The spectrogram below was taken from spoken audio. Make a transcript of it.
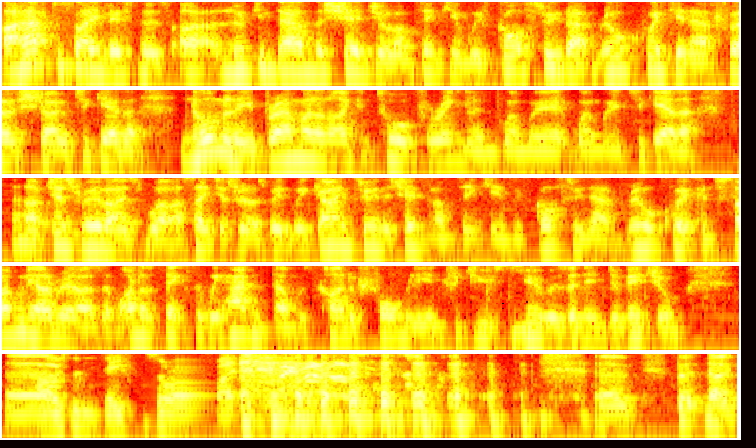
I have to say, listeners, uh, looking down the schedule, I'm thinking we've got through that real quick in our first show together. Normally, Bramwell and I can talk for England when we're when we're together, and I've just realised. Well, I say just realised we, are going through the schedule. I'm thinking we've got through that real quick, and suddenly I realised that one of the things that we hadn't done was kind of formally introduce you as an individual. Um, I was in It's all right. um, but no,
